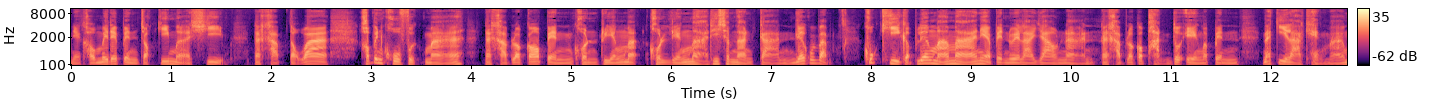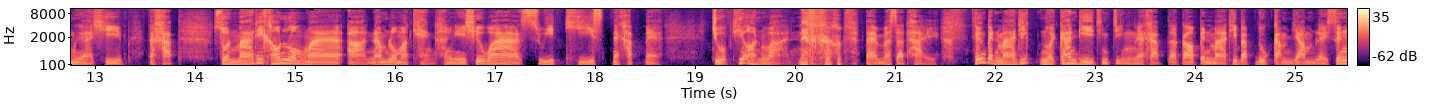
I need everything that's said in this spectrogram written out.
เนี่ยเขาไม่ได้เป็นจ็อกกี้มืออาชีพนะครับแต่ว่าเขาเป็นครูฝึกม้านะครับแล้วก็เป็นคนเลี้ยงม้าคนเลี้ยงม้าที่ชำนาญการ เรียกว่าแบบ คุกคีกับเรื่องม้าม้าเนี่ยเป็นเวลายาวนานนะครับแล้วก็ผันตัวเองมาเป็นนักกีฬาแข่งม้ามืออาชีพนะครับส่วนม้าที่เขาลงมาอ่านำลงมาแข่งครั้งนี้ชื่อว่า Sweet Keys นะครับเนี่ย จูบที่อ่อนหวานแปลภาษาไทย ซึ่งเป็นม้าที่หน่วยก้านดีจริงๆนะครับแล้วก็เป็นม้าที่แบบดูกำยำเลย ซึ่ง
